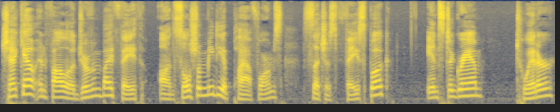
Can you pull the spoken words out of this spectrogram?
check out and follow Driven by Faith on social media platforms such as Facebook, Instagram, Twitter,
